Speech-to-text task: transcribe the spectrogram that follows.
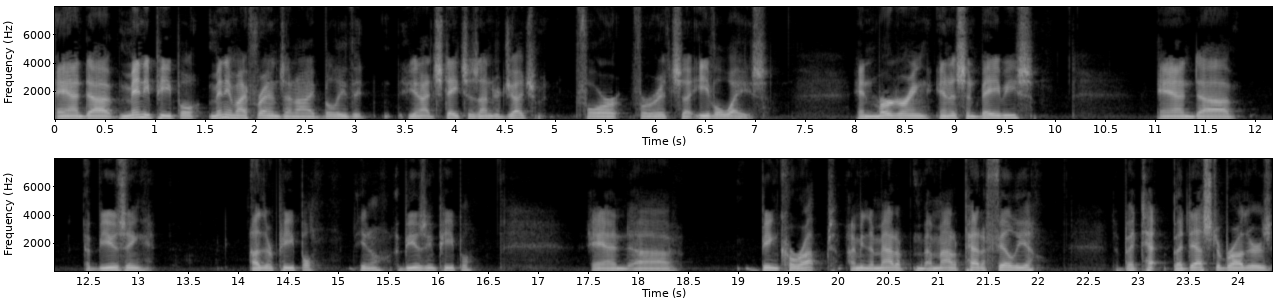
And uh, many people, many of my friends and I believe that the United States is under judgment for for its uh, evil ways in murdering innocent babies and uh, abusing other people, you know, abusing people and uh, being corrupt. I mean, the amount of, amount of pedophilia, the Podesta brothers,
